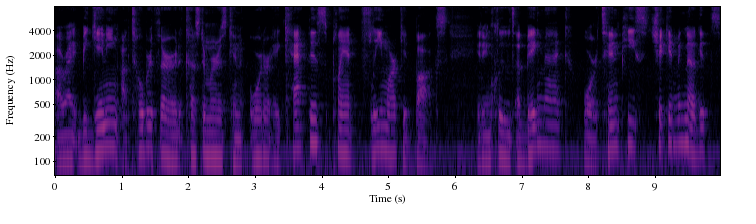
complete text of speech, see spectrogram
All right, beginning October 3rd, customers can order a cactus plant flea market box. It includes a Big Mac or 10 piece chicken McNuggets,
